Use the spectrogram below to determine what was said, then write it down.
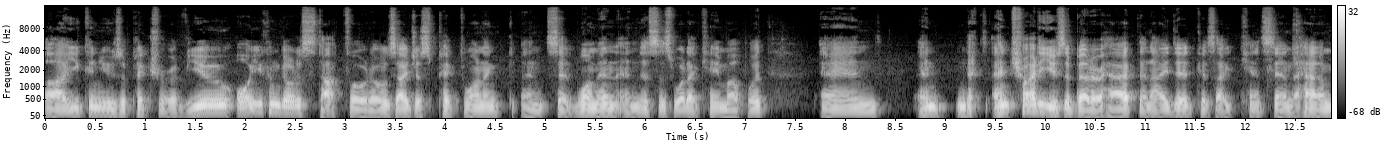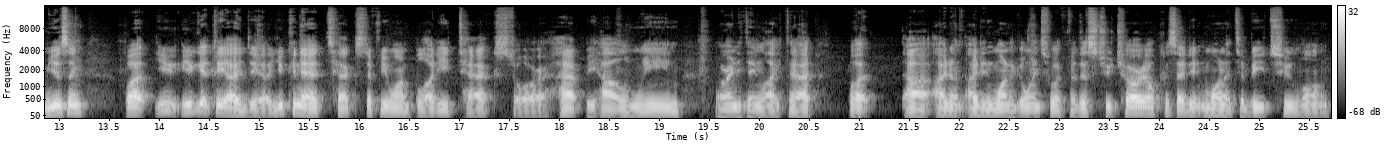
Uh, you can use a picture of you, or you can go to stock photos. I just picked one and, and said woman, and this is what I came up with. And and and try to use a better hat than I did because I can't stand the hat I'm using. But you, you get the idea. You can add text if you want bloody text or happy Halloween or anything like that. But uh, I, don't, I didn't want to go into it for this tutorial because I didn't want it to be too long.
